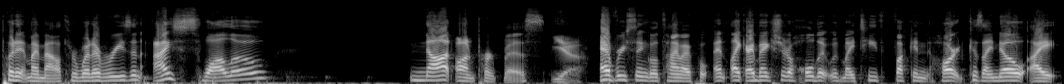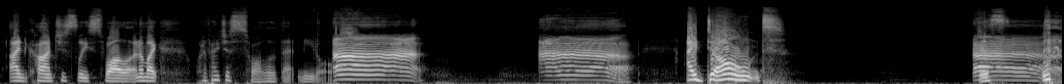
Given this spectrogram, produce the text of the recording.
put it in my mouth for whatever reason, I swallow not on purpose. Yeah. every single time I put and like I make sure to hold it with my teeth fucking hard because I know I unconsciously swallow and I'm like, what if I just swallowed that needle? Ah. Ah. I don't, Ah.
